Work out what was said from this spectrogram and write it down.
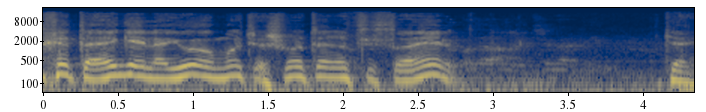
חטא העגל היו האומות יושבות ארץ ישראל. כן.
